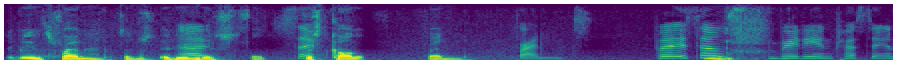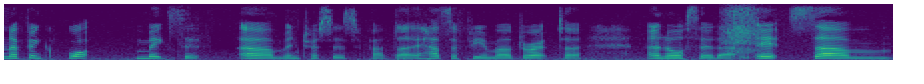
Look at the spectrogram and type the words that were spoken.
It means friend, so just in Uh, English, so, so- just call it friend. friend. But it sounds really interesting, and I think what makes it um, interesting is the fact that it has a female director, and also that it's um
